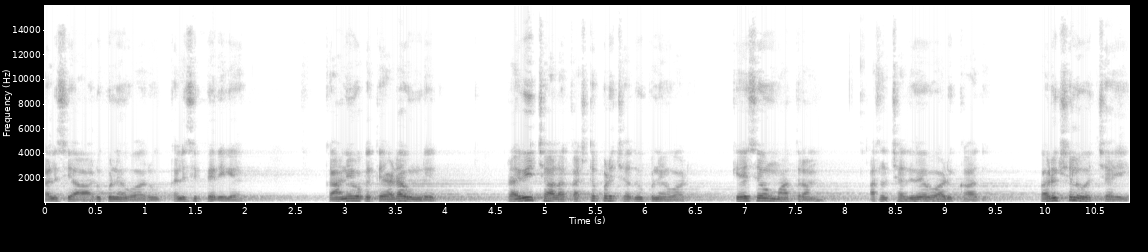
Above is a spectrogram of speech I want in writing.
కలిసి ఆడుకునేవారు కలిసి పెరిగారు. కానీ ఒక తేడా ఉండేది. రవి చాలా కష్టపడి చదువుకునేవాడు. కేశవ్ మాత్రం అసలు చదివేవాడు కాదు. పరీక్షలు వచ్చాయి.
